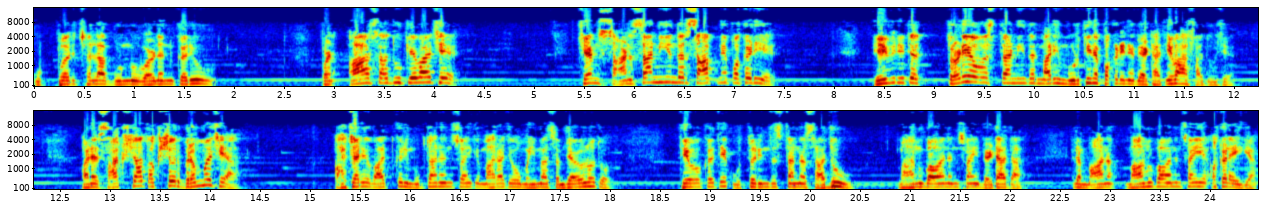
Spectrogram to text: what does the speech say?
ઉપર છલા ગુણનું વર્ણન કર્યું. પણ આ સાધુ કેવા છે? જેમ સાણસાની અંદર સાપને પકડીએ, એવી રીતે ત્રણેય અવસ્થાની અંદર મારી મૂર્તિને પકડીને બેઠા છે. એવા સાધુ છે. અને સાક્ષાત અક્ષર બ્રહ્મ છે આ. આચાર્ય વાત કરી મુક્તાનંદ સ્વામી કે મહારાજ એવો મહિમા સમજાયો નહોતો, તે વખતે એક ઉત્તર હિન્દુસ્તાનના સાધુ મહાનુભાવાનંદ સ્વામી બેઠા હતા. એટલે મહાનુભાવાનંદ સ્વામી અકળાઈ ગયા.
